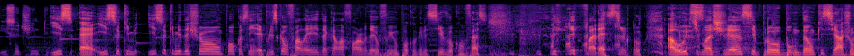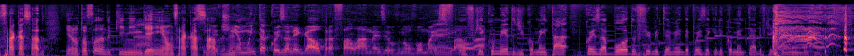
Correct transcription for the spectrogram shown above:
Isso eu te entendo. Isso, é, isso que, me, isso que me deixou um pouco assim. É por isso que eu falei daquela forma. Daí eu fui um pouco agressivo, eu confesso. E Parece o- a última chance pro bundão que se acha um fracassado. E eu não tô falando que ninguém é um Sim, eu fracassado, né? tinha muita coisa legal pra falar, mas eu não vou mais É, falar. eu fiquei com medo de comentar coisa boa do filme também depois daquele comentário. Fiquei com medo.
